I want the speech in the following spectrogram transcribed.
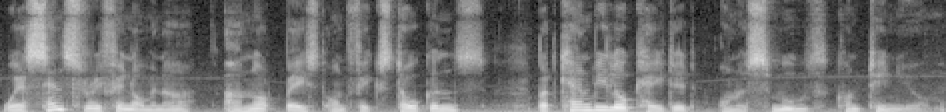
where sensory phenomena are not based on fixed tokens, but can be located on a smooth continuum.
